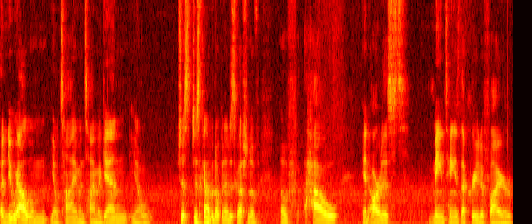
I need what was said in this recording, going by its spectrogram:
a new album you know time and time again you know just just kind of an open-ended discussion of of how an artist maintains that creative fire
